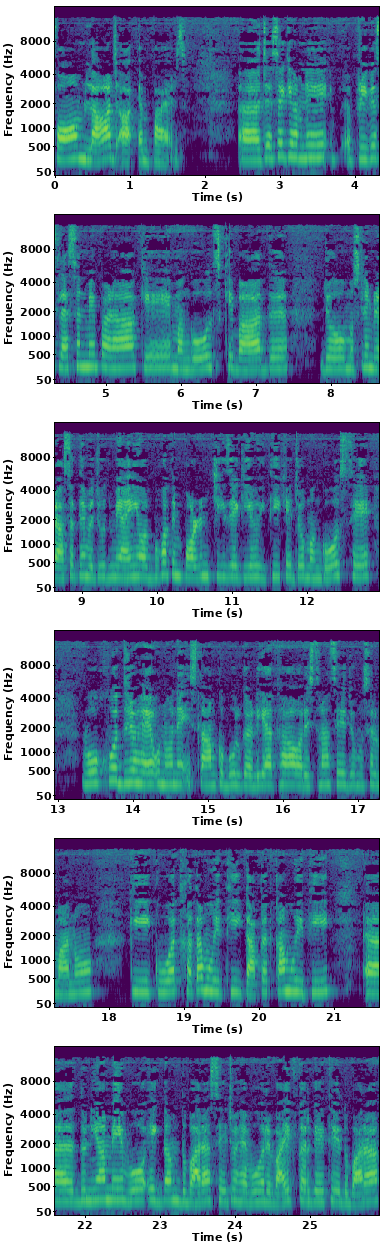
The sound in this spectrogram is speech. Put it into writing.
form large empires. जैसे कि हमने प्रीवियस लेसन में पढ़ा कि मंगोल्स के बाद जो मुस्लिम रियासतें वजूद में आई और बहुत इम्पोर्टेंट चीज़ एक ये हुई थी कि जो मंगोल्स थे, वो खुद जो है उन्होंने इस्लाम कबूल कर लिया था और इस तरह से जो मुसलमानों की कुत खत्म हुई थी, ताकत कम हुई थी दुनिया में वो एकदम दोबारा से जो है वो रिवाइव कर गए थे, दोबारा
